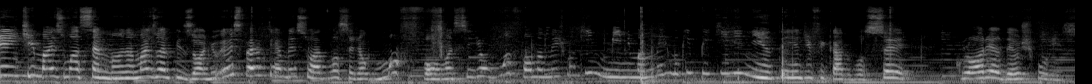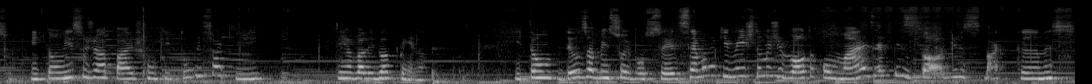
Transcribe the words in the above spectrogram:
Gente. Mais uma semana, mais um episódio. Eu espero que tenha abençoado você de alguma forma, se de alguma forma, mesmo que mínima, mesmo que pequenininha, tenha edificado você. Glória a Deus por isso. Então isso já faz com que tudo isso aqui tenha valido a pena. Então, Deus abençoe você. Semana que vem estamos de volta com mais episódios bacanas.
